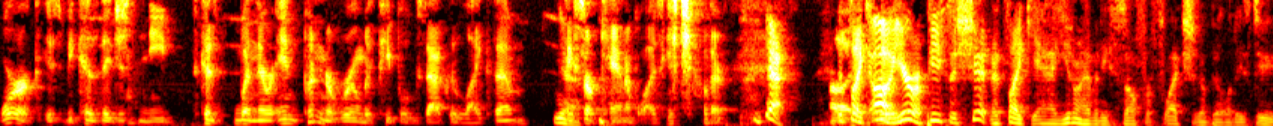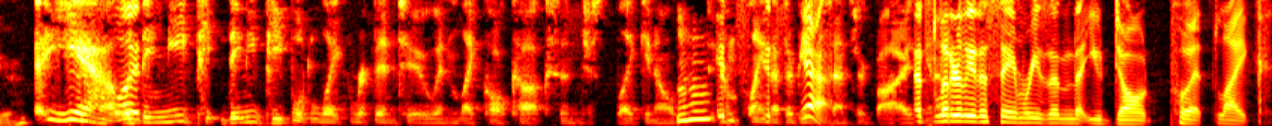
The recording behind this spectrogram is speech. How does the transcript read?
work. Is because they just need because when they're in put in a room with people exactly like them, yeah they start cannibalizing each other. Yeah. Uh, it's like oh really- you're a piece of shit it's like yeah you don't have any self-reflection abilities do you yeah, Well, like they need pe- they need people to like rip into and like call cucks and just like you know Mhm. Complain it's- that they're being yeah. censored by. That's you know? literally the same reason that you don't put like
